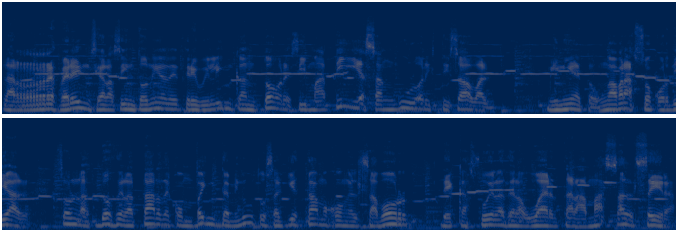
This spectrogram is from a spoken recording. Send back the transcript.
la referencia a la sintonía de Tribilín Cantores y Matías Angulo Aristizábal mi nieto. Un abrazo cordial. Son las 2 de la tarde con 20 minutos. Aquí estamos con el sabor de cazuelas de la huerta, la más salsera.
